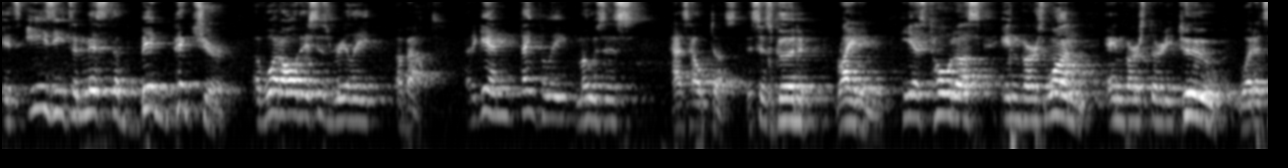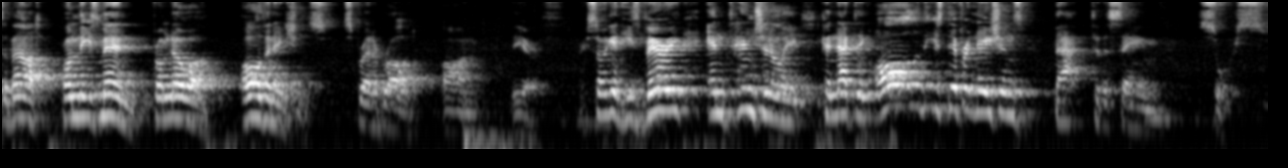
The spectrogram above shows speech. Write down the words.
it's easy to miss the big picture of what all this is really about. And again, thankfully, Moses has helped us. This is good writing. He has told us in verse 1 and verse 32 what it's about. From these men, from Noah, all the nations spread abroad on the earth. So again, he's very intentionally connecting all of these different nations back to the same source.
